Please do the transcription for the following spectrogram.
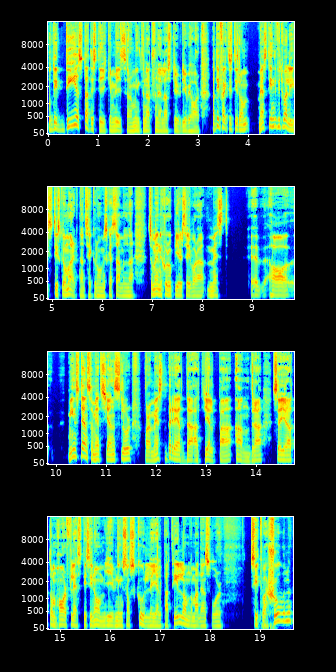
Och det är det statistiken visar om internationella studier vi har, att det är faktiskt i de mest individualistiska och marknadsekonomiska samhällena som människor uppger sig vara mest, eh, ha minst ensamhetskänslor, vara mest beredda att hjälpa andra, säger att de har flest i sin omgivning som skulle hjälpa till om de hade en svår situation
